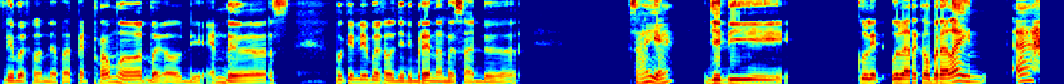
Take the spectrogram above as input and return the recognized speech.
Dia bakal dapat pet promote, bakal di endorse, mungkin dia bakal jadi brand ambassador. Saya jadi kulit ular kobra lain. Ah,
